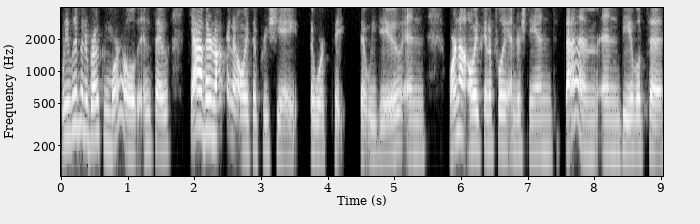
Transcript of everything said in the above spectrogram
we live in a broken world. And so, yeah, they're not going to always appreciate the work that that we do, and we're not always going to fully understand them and be able to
